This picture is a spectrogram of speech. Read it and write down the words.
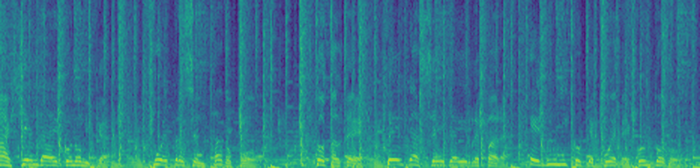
Agenda Económica fue presentado por Totaltech. Pega, sella y repara. El único que puede con todo.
